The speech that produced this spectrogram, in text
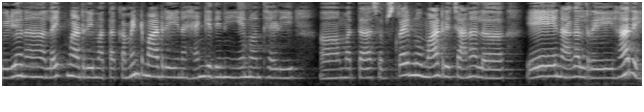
ವಿಡಿಯೋನ ಲೈಕ್ ಮಾಡಿರಿ, ಮತ್ತು ಕಮೆಂಟ್ ಮಾಡಿರಿ, ನಾ ಹೆಂಗಿದ್ದೀನಿ, ಏನು ಅಂತ ಹೇಳಿ. ಮತ್ತು ಸಬ್ಸ್ಕ್ರೈಬ್ ಮಾಡಿರಿ ಚಾನಲ್ ಏನಾಗಲ್ರಿ ಹಾಂ ರೀ?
